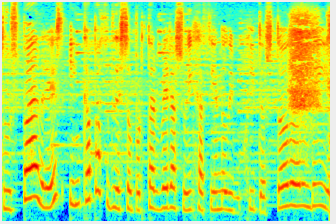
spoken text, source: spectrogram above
Tus padres, incapaces de soportar ver a su hija haciendo dibujitos todo el día.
